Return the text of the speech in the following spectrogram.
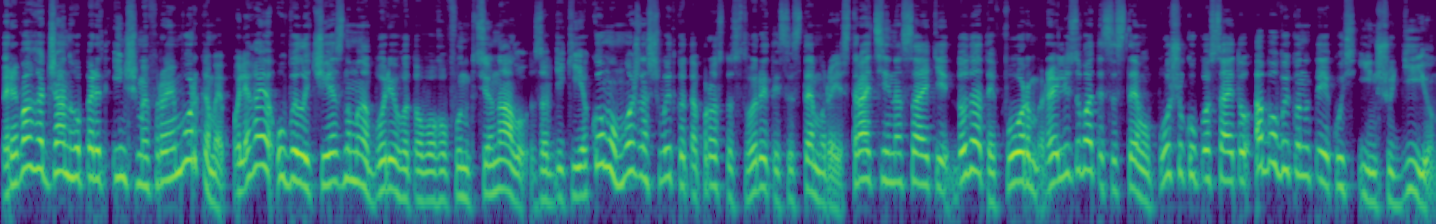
Перевага Django перед іншими фреймворками полягає у величезному наборі готового функціоналу, завдяки якому можна швидко та просто створити систему реєстрації на сайті, додати форм, реалізувати систему пошуку по сайту або виконати якусь іншу дію.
